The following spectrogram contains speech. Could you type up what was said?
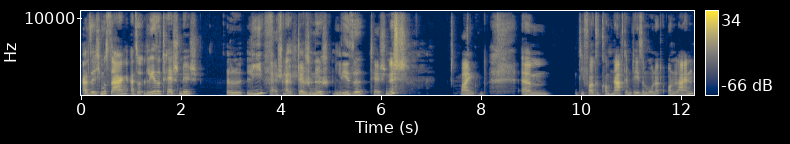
Also ich muss sagen, also lesetechnisch äh, lief. Technisch. Äh, technisch, lesetechnisch. mein Gott. Ähm, die Folge kommt nach dem Lesemonat online.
